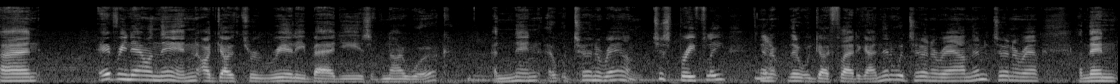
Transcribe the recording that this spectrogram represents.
And every now and then, I'd go through really bad years of no work, mm. and then it would turn around just briefly, and Yeah. it, then it would go flat again. Then it would turn around, then it turn around, and then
